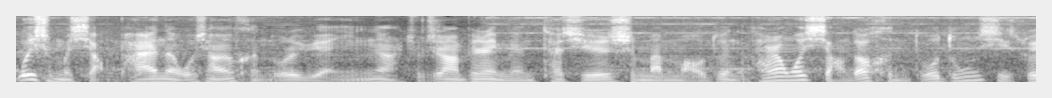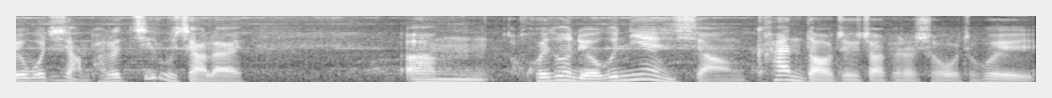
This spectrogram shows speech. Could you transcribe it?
为什么想拍呢？我想有很多的原因啊。就这张片里面，它其实是蛮矛盾的，它让我想到很多东西，所以我就想把它记录下来。嗯，回头留个念想，看到这个照片的时候，我就会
